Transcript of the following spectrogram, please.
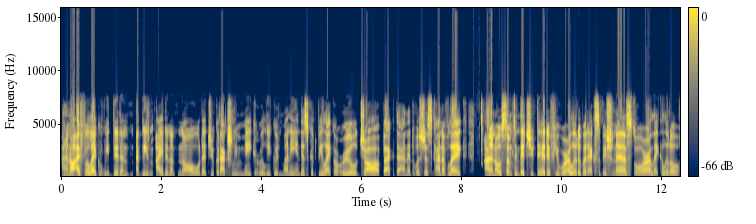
I don't know. I feel like we didn't, at least I didn't know that you could actually make really good money and this could be like a real job back then. It was just kind of like, I don't know, something that you did if you were a little bit exhibitionist or like a little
